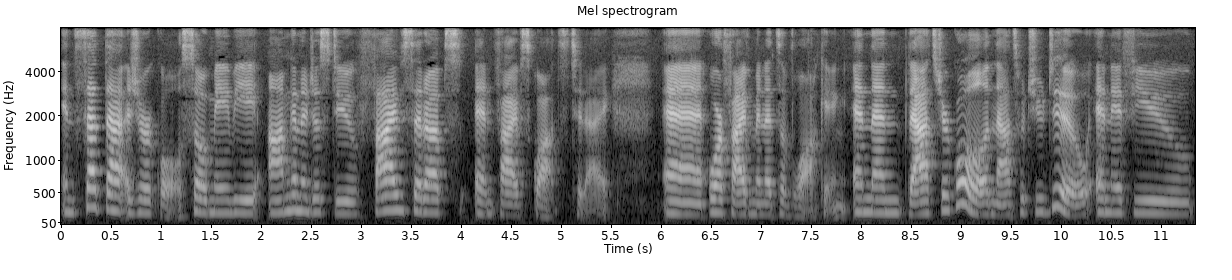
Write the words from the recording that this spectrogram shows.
and set that as your goal. So maybe i'm going to just do five sit-ups and five squats today and or five minutes of walking and then that's your goal and that's what you do and if you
